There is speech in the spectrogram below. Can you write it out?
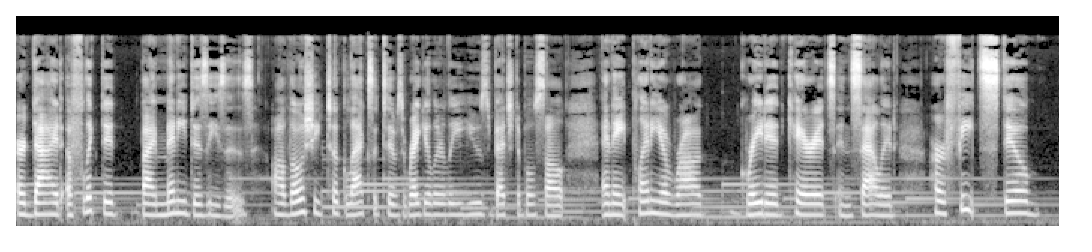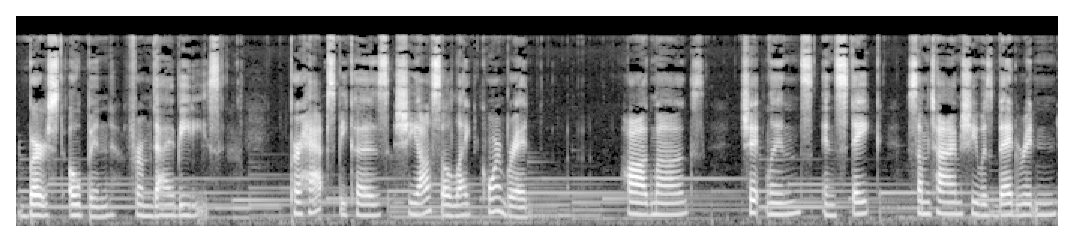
or died afflicted by many diseases. Although she took laxatives regularly, used vegetable salt, and ate plenty of raw grated carrots and salad, her feet still burst open from diabetes. Perhaps because she also liked cornbread, hog mugs, chitlins, and steak. Sometimes she was bedridden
